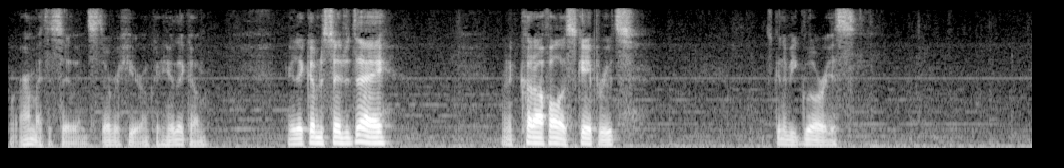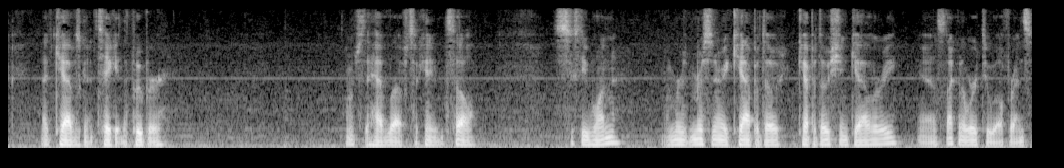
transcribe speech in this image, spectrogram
Where are my Thessalians? They're over here. Okay, here they come. Here they come to save the day. I'm going to cut off all escape routes. It's going to be glorious. That is going to take it in the pooper. How much they have left? I can't even tell. 61. mercenary Capito cavalry. Yeah, it's not going to work too well, friends.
